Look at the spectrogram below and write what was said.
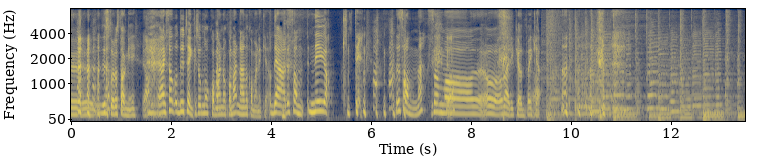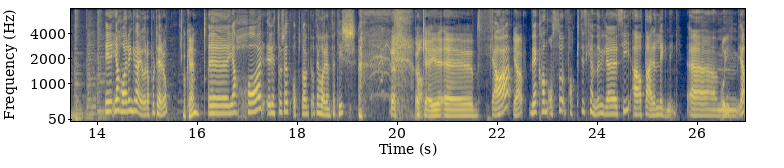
du står og stanger. Ja. ikke sant? Og du tenker sånn Nå kommer den, nå kommer den. Nei, nå kommer den ikke. Og det er det samme Nøyaktig det samme som å, å, være i køen på IKEA. Eh, Jeg har en greie å rapportere om. Ok, Eh, Jeg har rett og slett oppdaget at jeg har en fetisj. ok Uh, Ja, Ja. det kan også faktisk hende, vil jeg si, at det er en legning. Um. Ja,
